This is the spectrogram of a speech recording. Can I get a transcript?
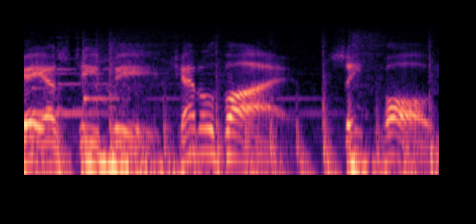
KSTP, Channel 5, St. Paul,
